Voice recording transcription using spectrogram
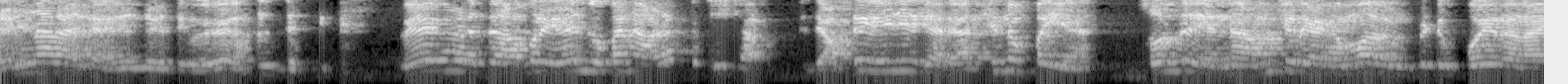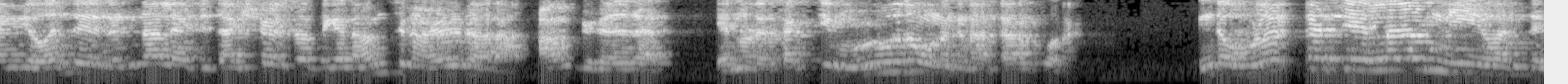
ரெண்டு நாள் ஆச்சு எழுந்துருக்கு விவேகானந்தர். விவேகானந்தர் அப்புறம் எழுந்து உட்காந்து அழப்பிச்சிட்டாரு இது அப்படியே எழுதியிருக்காரு. சின்ன பையன். சொல்லு என்ன அமிச்சிரு எங்க அம்மா விட்டு போயிடுறேன் நான் இங்க வந்து ரெண்டு நாள் ஆச்சு. தட்சிணேஸ்வரத்துக்கு என்ன அமிச்சு அழுதாரா ராமகிருஷ்ணன் எழுதுறாரு. என்னோட சக்தி முழுவதும் உனக்கு நான் தரப்போறேன். இந்த உலகத்தை எல்லாம் நீ வந்து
